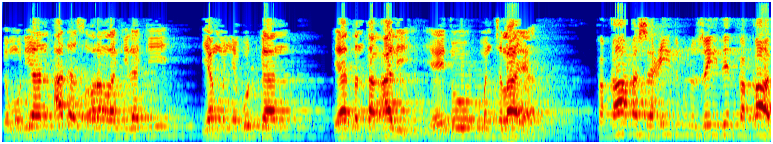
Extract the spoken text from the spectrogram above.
Kemudian ada seorang laki-laki yang menyebutkan ya tentang Ali yaitu mencelanya. Faqama Sa'id bin Zaid faqal.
